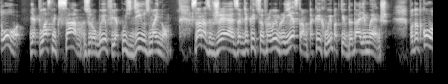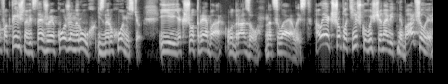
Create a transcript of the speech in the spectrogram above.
того, як власник сам зробив якусь дію з майном. Зараз вже завдяки цифровим реєстрам таких випадків дедалі менше. Податково фактично відстежує кожен рух із нерухомістю, і якщо треба, одразу надсилає лист. Але якщо платіжку ви ще навіть не бачили,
